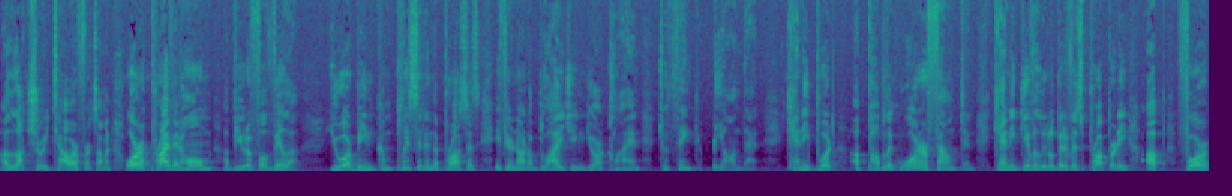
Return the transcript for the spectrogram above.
a luxury tower for someone, or a private home, a beautiful villa, you are being complicit in the process if you're not obliging your client to think beyond that. Can he put a public water fountain? Can he give a little bit of his property up for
